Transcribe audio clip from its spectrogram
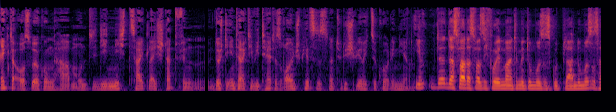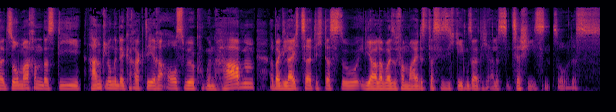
direkte Auswirkungen haben und die nicht zeitgleich stattfinden. Durch die Interaktivität des Rollenspiels ist es natürlich schwierig zu koordinieren. Das war das, was ich vorhin meinte mit, du musst es gut planen. Du musst es halt so machen, dass die Handlungen der Charaktere Auswirkungen haben, aber gleichzeitig, dass du idealerweise vermeidest, dass sie sich gegenseitig alles zerschießen. So, das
